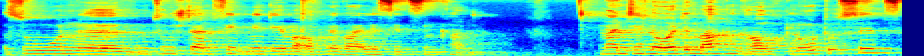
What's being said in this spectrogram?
so eine, einen Zustand finden, in dem man auch eine Weile sitzen kann. Manche Leute machen auch Lotussitz,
